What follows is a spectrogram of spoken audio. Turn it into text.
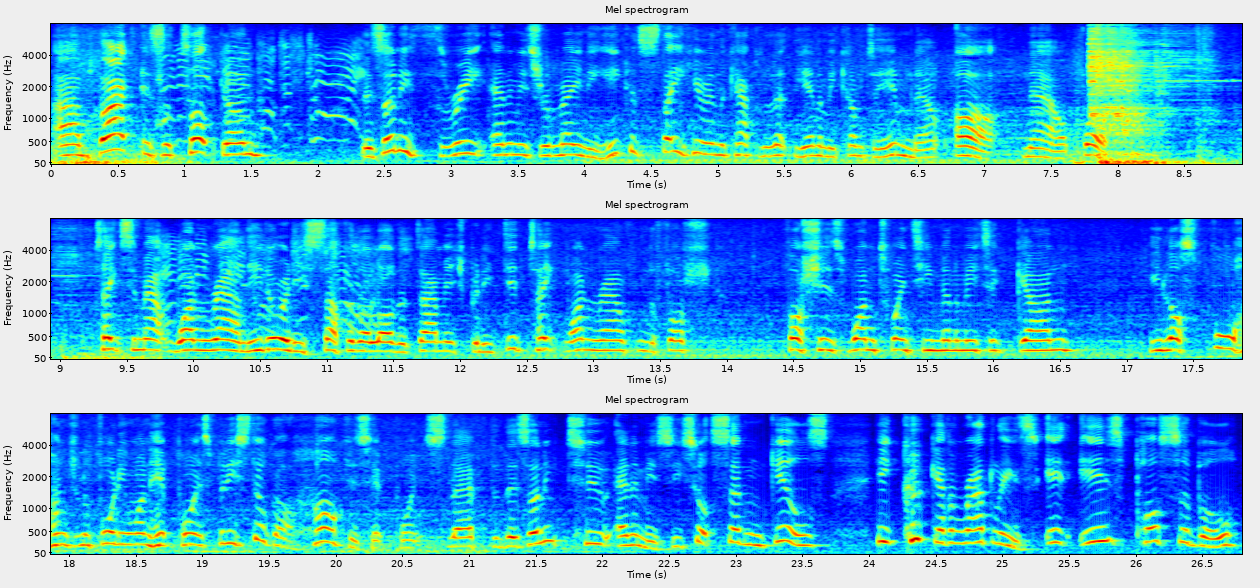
And that is the Top Gun. There's only three enemies remaining. He could stay here in the cap and let the enemy come to him now. Ah, now, Foch. Takes him out one round. He'd already suffered a lot of damage, but he did take one round from the Foch. Foch's 120mm gun. He lost 441 hit points, but he's still got half his hit points left. There's only two enemies. He's got seven kills. He could get a Radleys. It is possible.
